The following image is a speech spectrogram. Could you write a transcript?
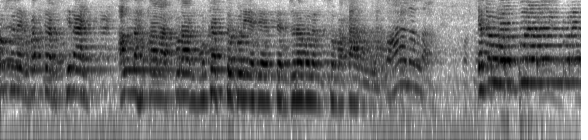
বছরের বাচ্চার সিনাই আল্লাহ তাআলা কোরআন মুখস্থ করিয়ে দিয়েছেন। জোরে বলেন সুবহানাল্লাহ। এজন্য রব্বুল আলামিন বলেন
